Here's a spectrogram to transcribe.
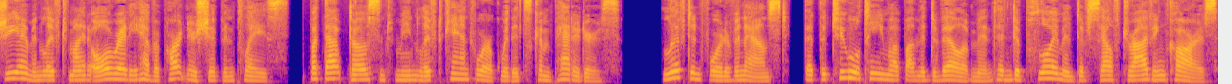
GM and Lyft might already have a partnership in place, but that doesn't mean Lyft can't work with its competitors. Lyft and Ford have announced that the two will team up on the development and deployment of self-driving cars.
